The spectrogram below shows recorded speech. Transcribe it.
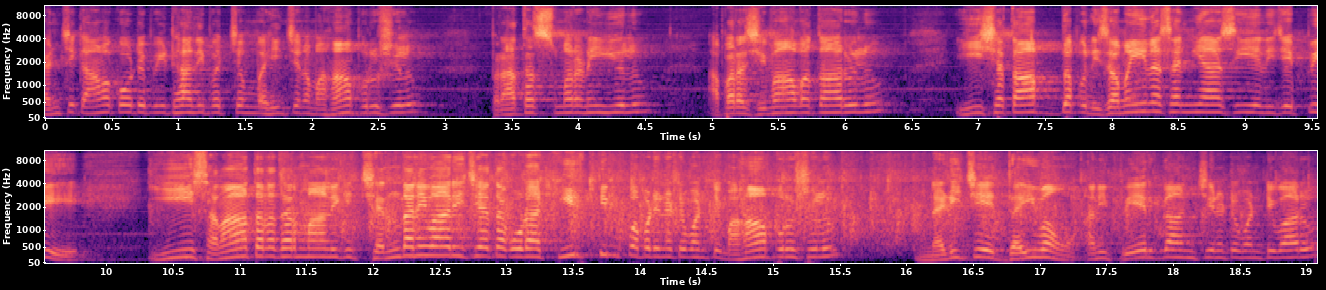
కంచి కామకోటి పీఠాధిపత్యం వహించిన మహాపురుషులు ప్రాతస్మరణీయులు అపర శివావతారులు ఈ శతాబ్దపు నిజమైన సన్యాసి అని చెప్పి ఈ సనాతన ధర్మానికి చెందని వారి చేత కూడా కీర్తింపబడినటువంటి మహాపురుషులు నడిచే దైవం అని పేర్గాంచినటువంటి వారు.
